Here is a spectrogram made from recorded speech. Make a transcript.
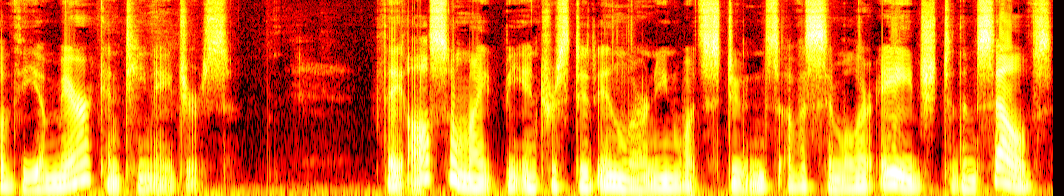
of the American teenagers. They also might be interested in learning what students of a similar age to themselves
